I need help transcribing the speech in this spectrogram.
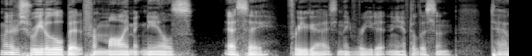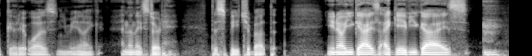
I'm going to just read a little bit from Molly McNeil's essay for you guys. And they'd read it, and you have to listen to how good it was. And you'd be like, and then they'd start the speech about the, you know, you guys, I gave you guys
